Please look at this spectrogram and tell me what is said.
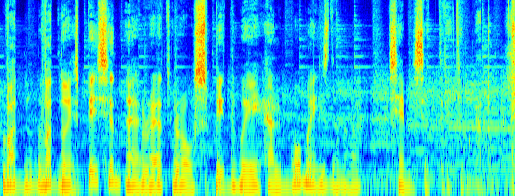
в, од, в одной из песен э, Red Rose Speedway альбома, изданного в 1973 году.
